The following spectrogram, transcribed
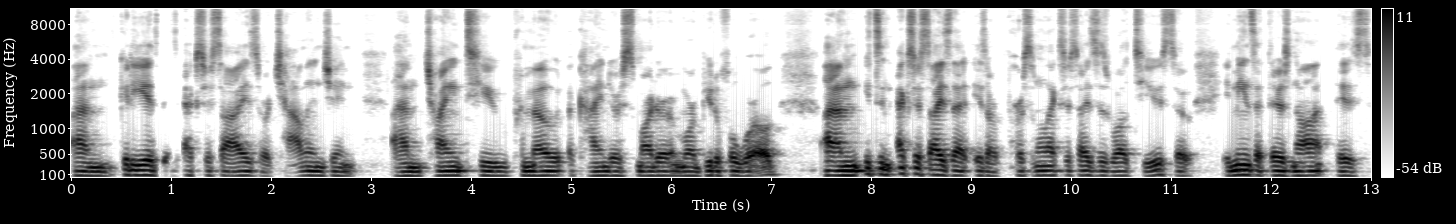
Um, Goodee is this exercise or challenge in um, trying to promote a kinder, smarter, more beautiful world. Um, it's an exercise that is our personal exercise as well too. So it means that there's not this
